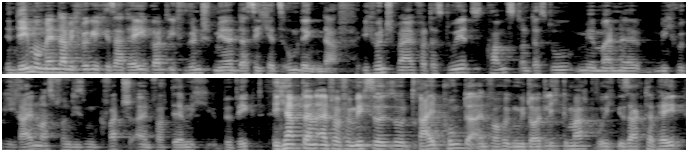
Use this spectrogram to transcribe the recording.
In dem Moment habe ich wirklich gesagt, hey Gott, ich wünsche mir, dass ich jetzt umdenken darf. Ich wünsche mir einfach, dass du jetzt kommst und dass du mir meine, mich wirklich reinmachst von diesem Quatsch einfach, der mich bewegt. Ich habe dann einfach für mich so, so drei Punkte einfach irgendwie deutlich gemacht, wo ich gesagt habe, hey,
